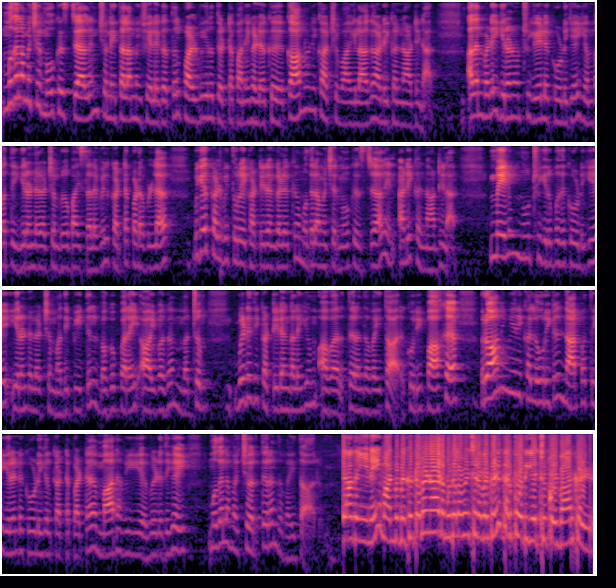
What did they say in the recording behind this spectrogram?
முதலமைச்சர் மு க ஸ்டாலின் சென்னை தலைமைச் செயலகத்தில் பல்வேறு திட்டப் பணிகளுக்கு காணொலி காட்சி வாயிலாக அடிக்கல் நாட்டினார். அதன்படி இருநூற்று ஏழு கோடியே எண்பத்தி இரண்டு லட்சம் ரூபாய் செலவில் கட்டப்படவுள்ள உயர்கல்வித்துறை கட்டிடங்களுக்கு முதலமைச்சர் மு க ஸ்டாலின் அடிக்கல் நாட்டினார். மேலும் நூற்றி இருபது கோடியே இரண்டு லட்சம் மதிப்பீட்டில் வகுப்பறை ஆய்வகம் மற்றும் விடுதி கட்டிடங்களையும் அவர் திறந்து வைத்தார். குறிப்பாக ராணிமேரி கல்லூரியில் நாற்பத்தி இரண்டு கோடியில் கட்டப்பட்ட மாணவிய விடுதியை முதலமைச்சர் திறந்து வைத்தார். மரியாதையினை மாண்புமிகு தமிழ்நாடு முதலமைச்சர் அவர்கள் தற்போது ஏற்றுக்கொள்வார்கள்.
